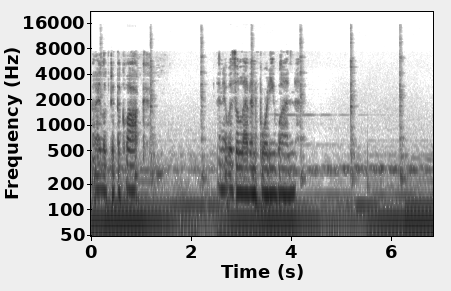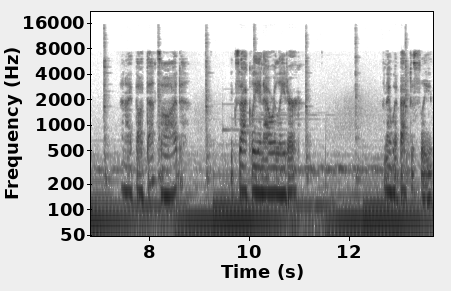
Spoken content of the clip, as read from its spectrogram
and I looked at the clock and it was 11:41. And I thought that's odd. Exactly an hour later. And I went back to sleep.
